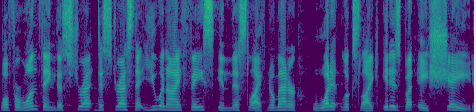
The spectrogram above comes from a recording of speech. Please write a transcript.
Well, for one thing, the distress that you and I face in this life, no matter what it looks like, it is but a shade,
